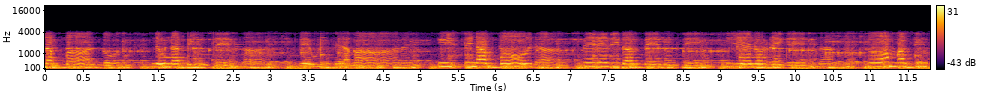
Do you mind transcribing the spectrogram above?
las manos de una princesa de ultramar. Y se enamora perdidamente ya no regresa jamás sin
